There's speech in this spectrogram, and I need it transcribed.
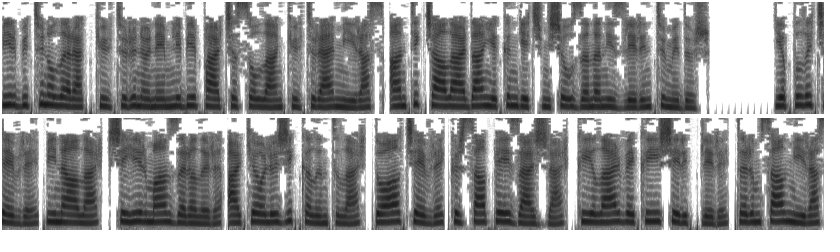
Bir bütün olarak kültürün önemli bir parçası olan kültürel miras, antik çağlardan yakın geçmişe uzanan izlerin tümüdür. Yapılı çevre, binalar, şehir manzaraları, arkeolojik kalıntılar, doğal çevre, kırsal peyzajlar, kıyılar ve kıyı şeritleri, tarımsal miras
